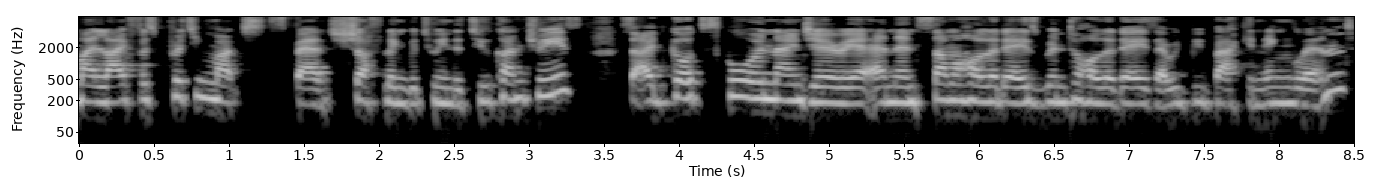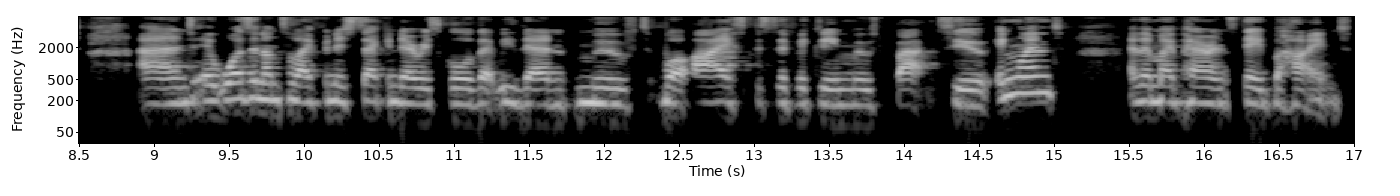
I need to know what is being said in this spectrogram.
my life was pretty much spent shuffling between the two countries. So I'd go to school in Nigeria and then summer holidays, winter holidays, I would be back in England. And it wasn't until I finished secondary school that we then moved, well, I specifically moved back to England and then my parents stayed behind.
